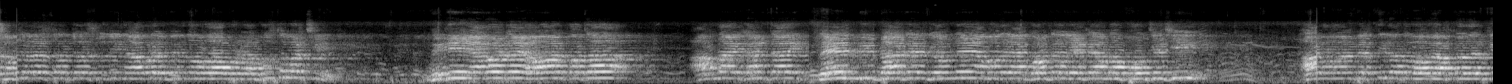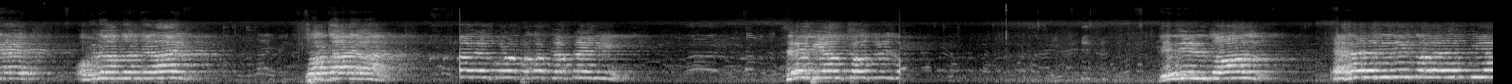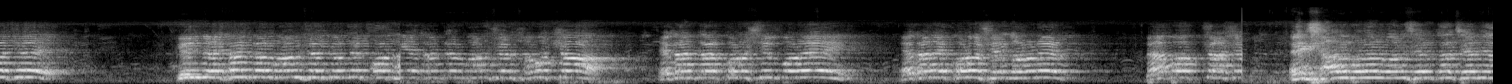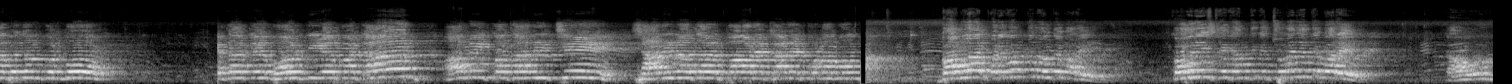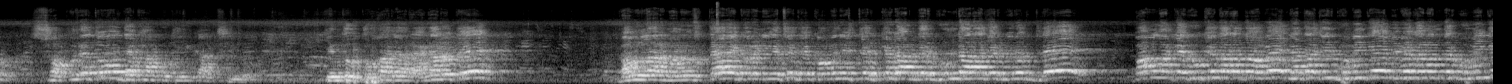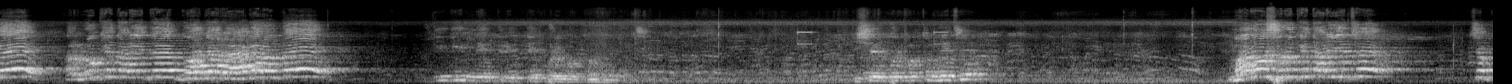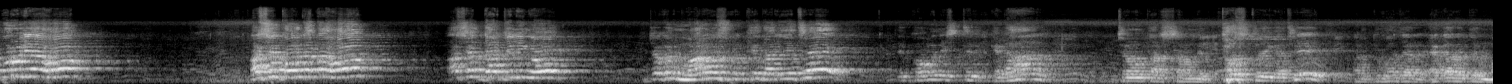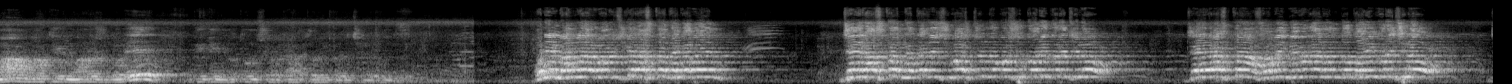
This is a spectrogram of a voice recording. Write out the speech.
সদস্যদি নাগরিক বৃন্দ আমরা বুঝতে পারছি? মিটিং এগারোটায় হওয়ার কথা। আমরা এখানটায় ট্রেন বিভ্রাটের জন্য আমাদের এক ঘণ্টা লেটে আমরা পৌঁছেছি। আর আমি ব্যক্তিগতভাবে আপনাদেরকে অভিনন্দন জানাই, শ্রদ্ধা জানাই। কোনো পদক্ষেপ নেয়নি। সেই বিয়াম চৌত্রিশ দিদির দল এখানে দিদির দলের এমপি আছে কিন্তু এখানকার মানুষের জন্য কথা এখানকার মানুষের সমস্যা। এখানকার কোন শিল্প নেই, এখানে কোন সেই ধরনের ব্যাপক চাষে এই শালবনের মানুষের কাছে আমি আবেদন করব। এটাকে ভোট দিয়ে পাঠান, আমি কথা দিচ্ছি। স্বাধীনতার পর এখানে কোনো মন্ত্রী বাংলার পরিবর্তন হতে পারে কমিউনিস্ট এখান থেকে চলে যেতে পারে স্বপ্নে তো দেখা কঠিন কাজ ছিল। কিন্তু দু হাজার এগারোতে বাংলার মানুষ ত্যাগ করে নিয়েছে যে কমিউনিস্টের ক্যাডারদের গুন্ডারাজের বিরুদ্ধে বাংলাকে রুখে দাঁড়াতে হবে, নেতাজির ভূমিকে, বিবেকানন্দের ভূমিকে। রুখে দাঁড়িয়েছে দু হাজার এগারোতে দিদির নেতৃত্বে পরিবর্তন হয়ে গেছে। কিসের পরিবর্তন হয়েছে মানুষ রুখে দাঁড়িয়েছে সে পুরুলিয়া হোক আর সে কলকাতা হোক আর সে দার্জিলিং হোক যখন মানুষ রুখে দাঁড়িয়েছে কমিউনিস্টের কেডার জনতার সামনে ধ্বস্ত হয়ে গেছে, আর দু হাজার এগারোতে মা মাটির মানুষ বলে দিদি নতুন সরকার তৈরি করেছিল উনি বাংলার মানুষকে রাস্তা দেখাবেন। যে রাস্তা নেতাজি সুভাষচন্দ্র বসু তৈরি করেছিল, যে রাস্তা স্বামী বিবেকানন্দ তৈরি করেছিল,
